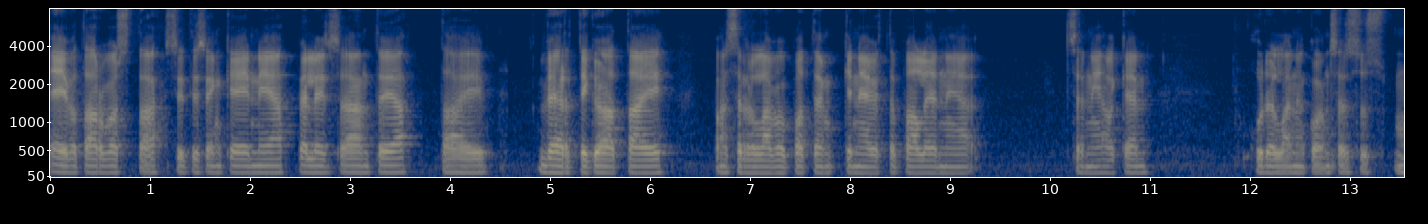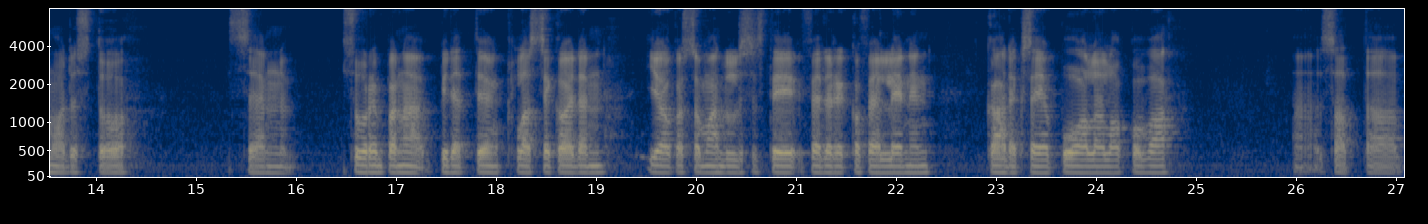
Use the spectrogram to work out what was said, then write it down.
eivät arvosta Citizen Kanea, pelin sääntöjä tai Vertigoa tai Panzerilaiva Potemkinia yhtä paljon ja sen jälkeen uudenlainen konsensus muodostuu sen suurimpana pidettyjen klassikoiden joukossa mahdollisesti Federico Fellinin kahdeksan ja puoli elokuva saattaa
